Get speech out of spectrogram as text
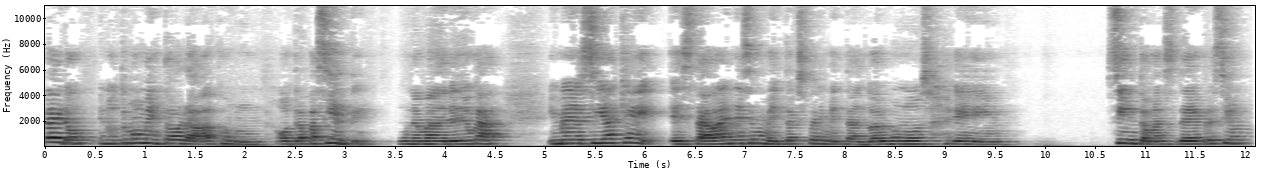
Pero en otro momento hablaba con otra paciente, una madre de hogar, y me decía que estaba en ese momento experimentando algunos eh, síntomas de depresión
